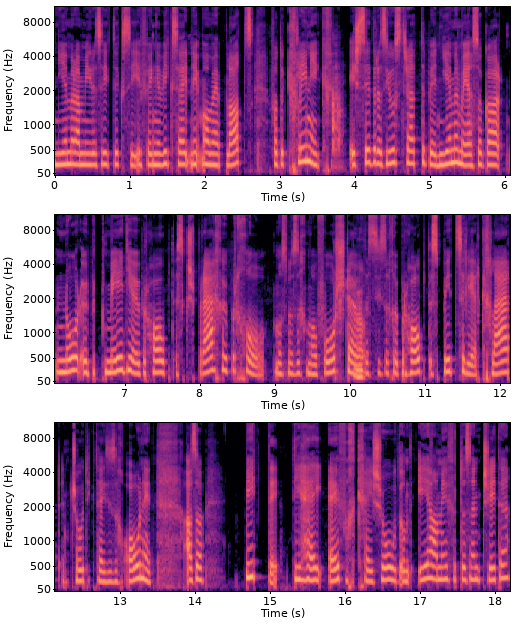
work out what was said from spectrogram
niemand an meiner Seite. Gewesen. Ich finde, wie gesagt, nicht mal mehr Platz. Von der Klinik ist, seit ich austreten bin, niemand mehr, sogar nur über die Medien überhaupt ein Gespräch bekommen. Muss man sich mal vorstellen, ja. dass sie sich überhaupt ein bisschen erklärt. Entschuldigt haben sie sich auch nicht. Also bitte, die haben einfach keine Schuld. Und ich habe mich für das entschieden.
